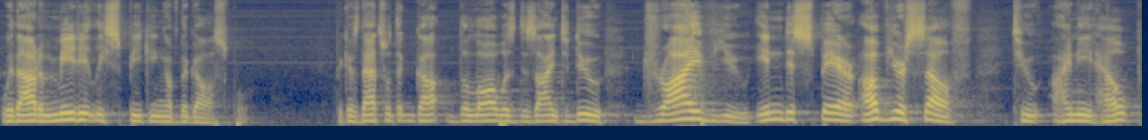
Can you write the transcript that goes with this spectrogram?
without immediately speaking of the gospel. Because that's what the, go- the law was designed to do drive you in despair of yourself to, I need help.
